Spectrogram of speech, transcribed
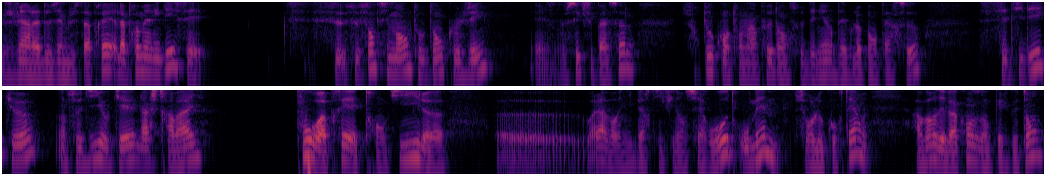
je viens à la deuxième juste après. La première idée, c'est ce, sentiment tout le temps que j'ai, et je sais que je suis pas le seul, surtout quand on est un peu dans ce délire développement perso, cette idée que on se dit, ok, là je travaille, pour après être tranquille, euh, voilà, avoir une liberté financière ou autre, ou même sur le court terme, avoir des vacances dans quelques temps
